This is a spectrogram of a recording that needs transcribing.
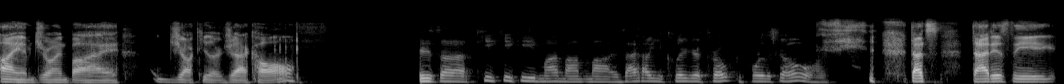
I am joined by Jocular Jack Hall. Is uh key key key ma ma ma? Is that how you clear your throat before the show? Or That's that is the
